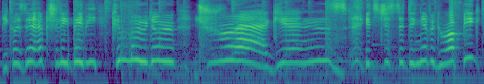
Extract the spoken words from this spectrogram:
because they're actually baby Komodo dragons. It's just that they never grow up big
